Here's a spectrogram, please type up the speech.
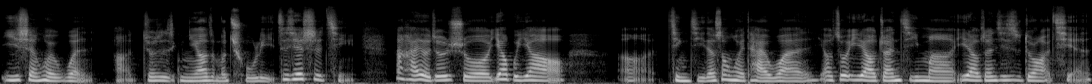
医生会问啊，就是你要怎么处理这些事情。那还有就是说，要不要呃紧急的送回台湾？要做医疗专机吗？医疗专机是多少钱？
